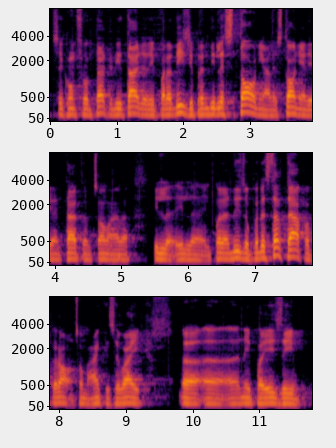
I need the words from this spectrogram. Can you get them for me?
se confrontate l'Italia dei paradisi, prendi l'Estonia, l'Estonia è diventata insomma il, il, il paradiso per le start-up, però insomma anche se vai uh, uh, nei paesi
